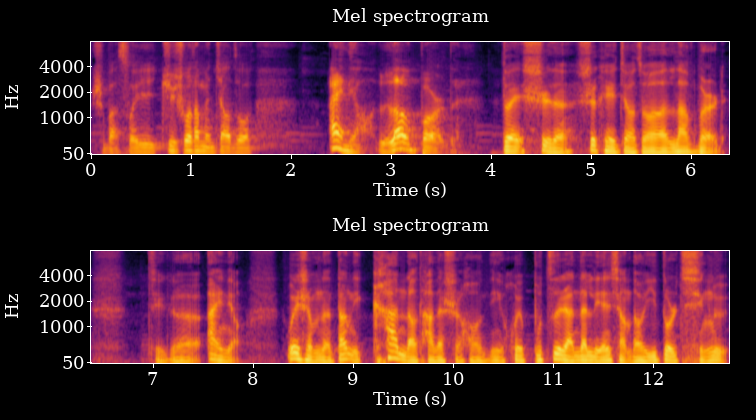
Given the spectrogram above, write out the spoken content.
是吧？所以据说他们叫做。爱鸟，love bird，对，是的，是可以叫做 love bird，这个爱鸟，为什么呢？当你看到它的时候，你会不自然的联想到一对情侣。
